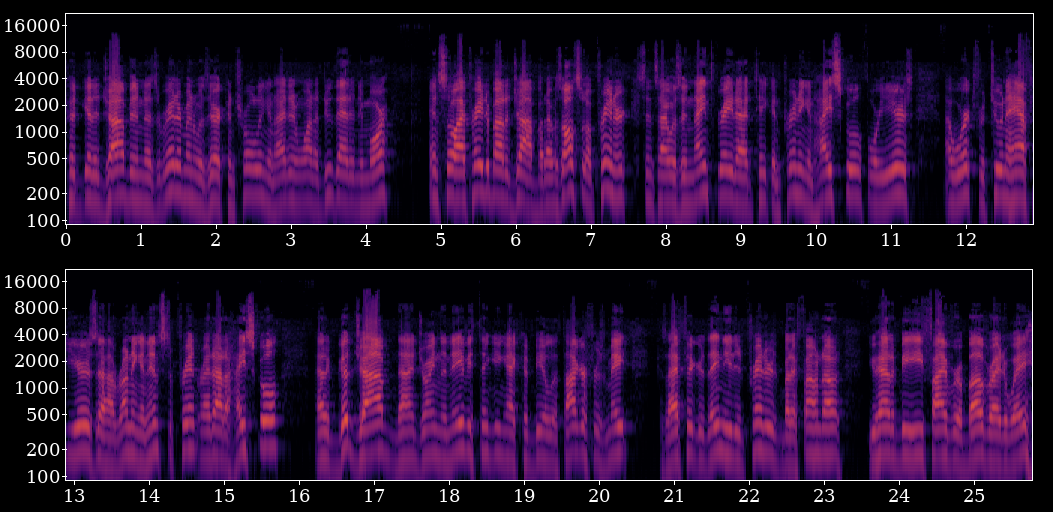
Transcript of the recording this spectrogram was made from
could get a job in as a radarman was air controlling, and I didn't want to do that anymore. And so I prayed about a job, but I was also a printer. Since I was in ninth grade, I had taken printing in high school four years. I worked for two and a half years uh, running an Instaprint right out of high school. I had a good job. Then I joined the Navy thinking I could be a lithographer's mate because I figured they needed printers, but I found out you had to be E5 or above right away,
